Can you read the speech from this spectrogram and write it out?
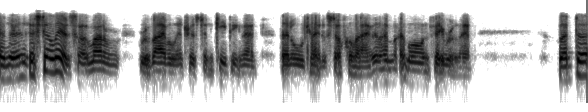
And there, there still is a lot of revival interest in keeping that that old kind of stuff alive, and I'm I'm all in favor of that. But uh,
